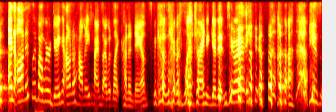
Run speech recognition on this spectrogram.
and honestly, while we were doing it, I don't know how many times I would like kind of dance because I was like trying to get into it. He's,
